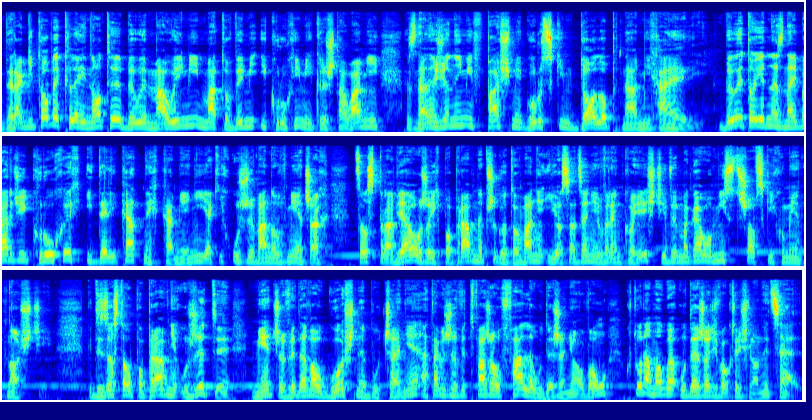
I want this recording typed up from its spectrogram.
Dragitowe klejnoty były małymi, matowymi i kruchymi kryształami znalezionymi w paśmie górskim Dolop na Michaeli. Były to jedne z najbardziej kruchych i delikatnych kamieni, jakich używano w mieczach, co sprawiało, że ich poprawne przygotowanie i osadzenie w rękojeści wymagało mistrzowskich umiejętności. Gdy został poprawnie użyty, miecz wydawał głośne buczenie, a także wytwarzał falę uderzeniową, która mogła uderzać w określony cel.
